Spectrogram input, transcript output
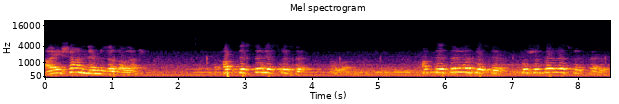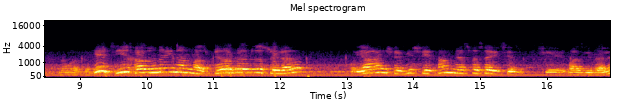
Ayşe annemize kadar abdestte vesvese, abdestte vesvese, kuşunda vesvese. Hiç yıkadığına inanmaz. Peygamberimize söyler, ya Ayşe bir şeytan vesvese için şey vazifeli.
